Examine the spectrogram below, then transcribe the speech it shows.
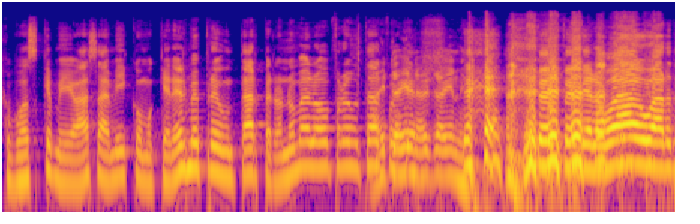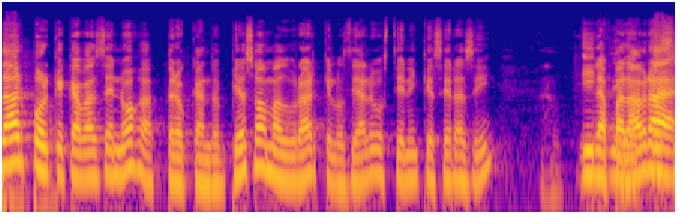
que vos que me vas a mí como quererme preguntar, pero no me lo voy a preguntar. Ahorita porque... viene, ahorita viene. me lo voy a guardar porque capaz se enoja, pero cuando empiezo a madurar, que los diálogos tienen que ser así, y la palabra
